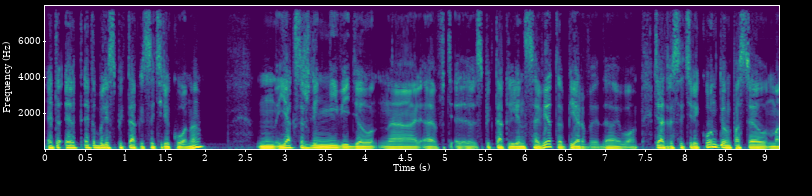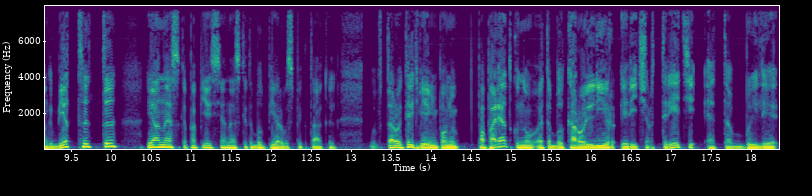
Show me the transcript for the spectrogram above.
это, это, это были спектакли Сатирикона, я, к сожалению, не видел э, в, э, спектакль Ленсовета, первый, да, его, в театре Сатирикон, где он поставил Макбет Ионеско по пьесе Ионеско, это был первый спектакль. Второй, третий, я не помню по порядку, но это был Король Лир и Ричард Третий, это были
